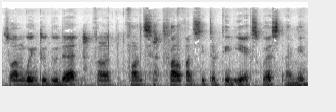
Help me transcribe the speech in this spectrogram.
So I'm going to do that. Final, Fantasy 13 EX quest I mean.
